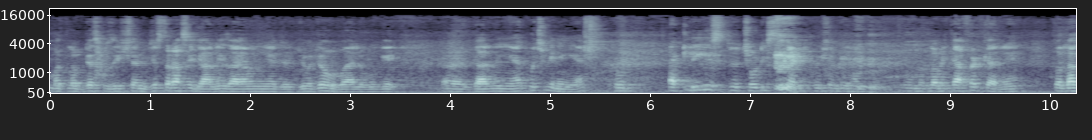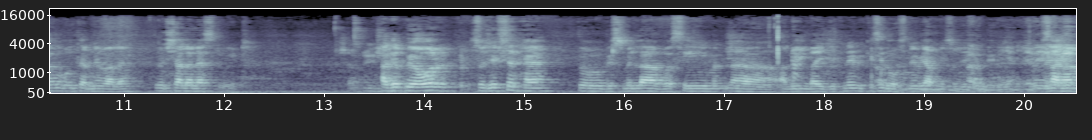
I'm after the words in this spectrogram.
मतलब डिस्पोजिशन जिस तरह से जाने ज़ाया हुई हैं, जो जो जो हुआ है लोगों के घर नहीं है, कुछ भी नहीं है। तो एटलीस्ट जो छोटी सी कंट्रीब्यूशन भी हम मतलब एक एफर्ट कर रहे हैं तो अल्लाह कबूल करने वाला है तो इंशाल्लाह लेट्स डू इट अगर कोई और सजेशन है तो बिस्मिल्लाह वसीम अमीन भाई जितने भी किसी दोस्त ने भी अपनी सजेशन देनी है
